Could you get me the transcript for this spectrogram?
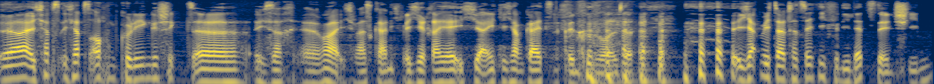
Ja, ich hab's, ich hab's auch einem Kollegen geschickt. Äh, ich sag, äh, ich weiß gar nicht, welche Reihe ich hier eigentlich am geilsten finden sollte. ich habe mich da tatsächlich für die letzte entschieden.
